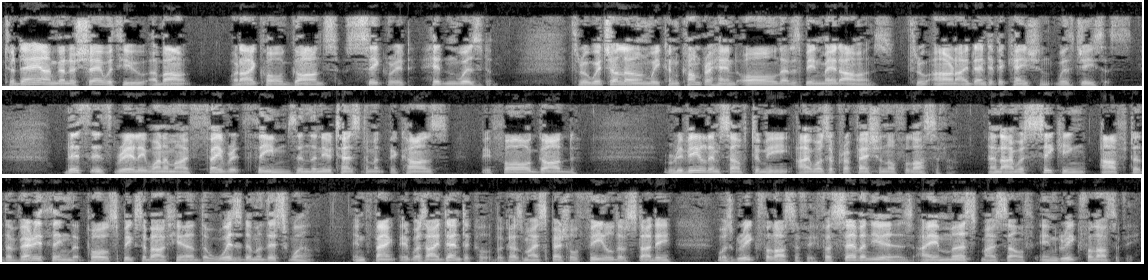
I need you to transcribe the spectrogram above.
Today I'm going to share with you about what I call God's secret hidden wisdom through which alone we can comprehend all that has been made ours through our identification with Jesus. This is really one of my favorite themes in the New Testament because before God revealed himself to me, I was a professional philosopher and I was seeking after the very thing that Paul speaks about here, the wisdom of this world. In fact, it was identical because my special field of study was Greek philosophy. For seven years, I immersed myself in Greek philosophy.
